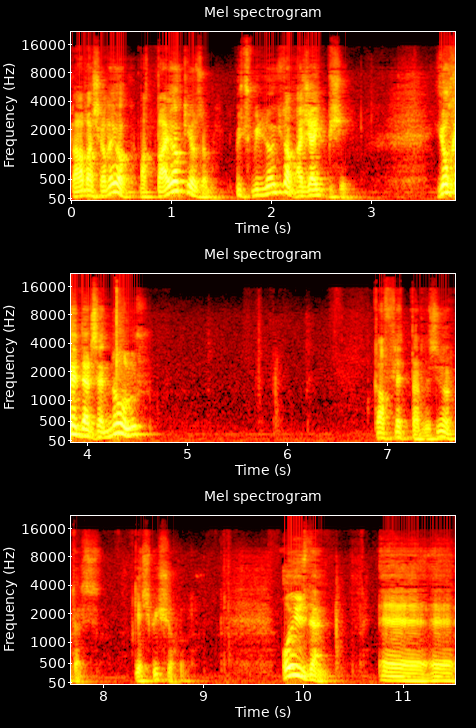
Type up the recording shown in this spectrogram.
Daha başka da yok. Matbaa yok ki o zaman. 3 milyon kitap acayip bir şey. Yok edersen ne olur? Gaflet perdesini örtersin. Geçmiş yok olur. O yüzden e, e,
